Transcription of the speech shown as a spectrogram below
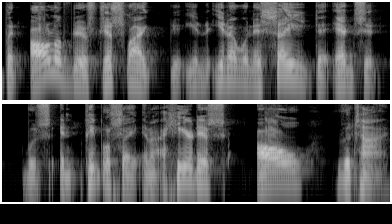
But all of this, just like, you, you know, when they say the exit was, and people say, and I hear this all the time.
